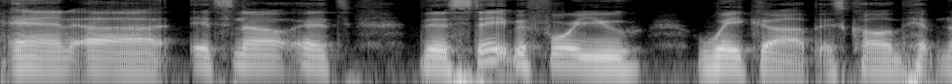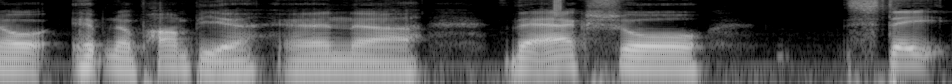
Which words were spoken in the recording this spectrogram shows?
and uh, it's no it's the state before you wake up is called hypno hypnopompia, and uh, the actual state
